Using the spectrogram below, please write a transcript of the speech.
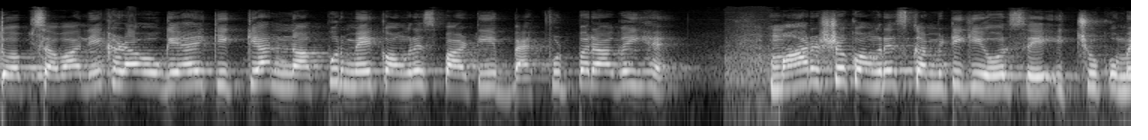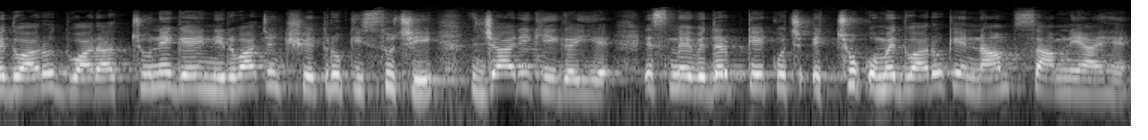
तो अब सवाल ये खड़ा हो गया है कि क्या नागपुर में कांग्रेस पार्टी बैकफुट पर आ गई है? महाराष्ट्र कांग्रेस कमेटी की ओर से इच्छुक उम्मीदवारों द्वारा चुने गए निर्वाचन क्षेत्रों की सूची जारी की गई है। इसमें विदर्भ के कुछ इच्छुक उम्मीदवारों के नाम सामने आए हैं।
